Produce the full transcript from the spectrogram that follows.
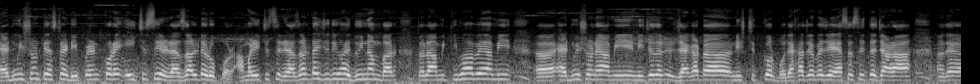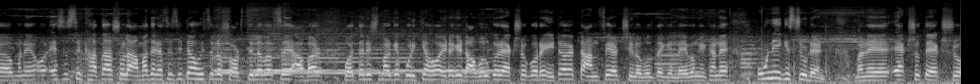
অ্যাডমিশন টেস্টটা ডিপেন্ড করে এইচএসসির রেজাল্টের উপর। আমার এইচএসসির রেজাল্টটাই যদি হয় দুই নাম্বার তাহলে আমি কীভাবে আমি অ্যাডমিশনে আমি নিজেদের জায়গাটা নিশ্চিত করব? দেখা যাবে যে এসএসসিতে যারা মানে এসএসসির খাতা আসলে আমাদের এসএসসিটাও হয়েছিল শর্ট সিলেবাসে আবার পঁয়তাল্লিশ মার্কে পরীক্ষা হয়, এটাকে ডাবল করে একশো করে, এটাও একটা আনফেয়ার ছিল বলতে গেলে, এবং এখানে অনেক স্টুডেন্ট মানে একশোতে একশো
